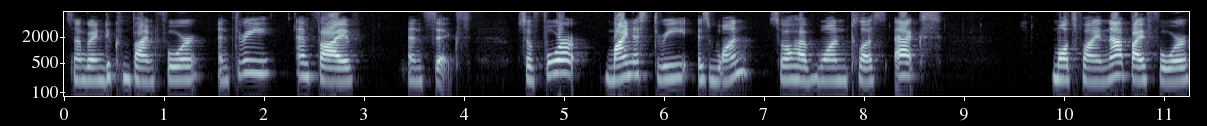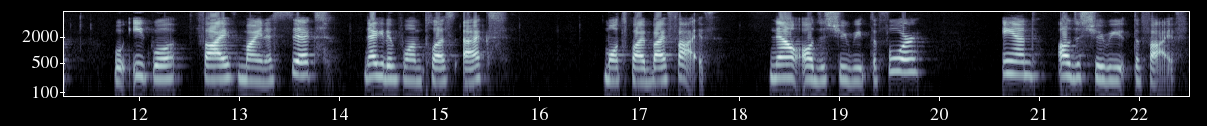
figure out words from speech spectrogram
So I'm going to combine 4 and 3 and 5 and 6. So 4 minus 3 is 1, so I'll have 1 plus x. Multiplying that by 4 will equal 5 minus 6, negative 1 plus x, multiplied by 5. Now I'll distribute the 4, and I'll distribute the 5.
